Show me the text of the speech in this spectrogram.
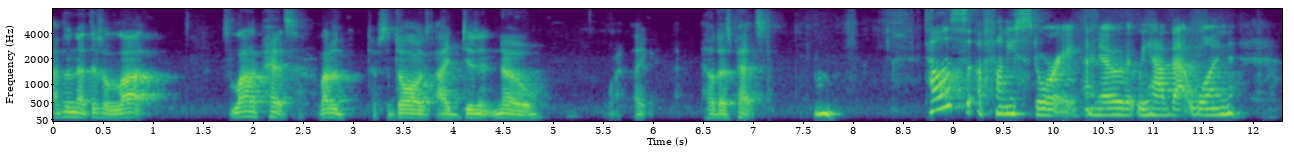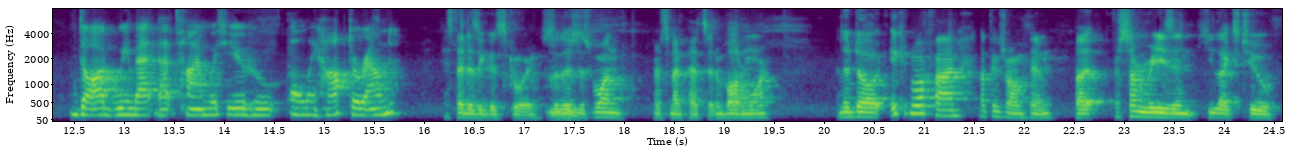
I've learned that there's a lot, there's a lot of pets, a lot of types of dogs I didn't know, like held as pets. Tell us a funny story. I know that we have that one dog we met that time with you who only hopped around. Yes, that is a good story. So mm-hmm. there's this one person I pet sit in Baltimore, and the dog it can walk fine, nothing's wrong with him, but for some reason he likes to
